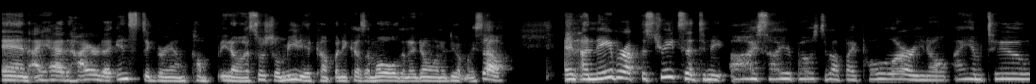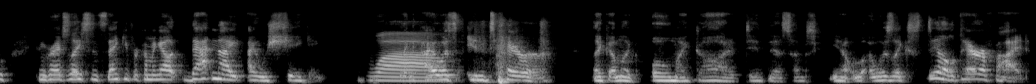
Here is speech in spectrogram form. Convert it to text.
and I had hired an Instagram, comp- you know, a social media company because I'm old and I don't want to do it myself and a neighbor up the street said to me, Oh, I saw your post about bipolar. You know, I am too. Congratulations. Thank you for coming out. That night I was shaking. Wow. Like I was in terror. Like, I'm like, oh my God, I did this. I'm, you know, I was like still terrified.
